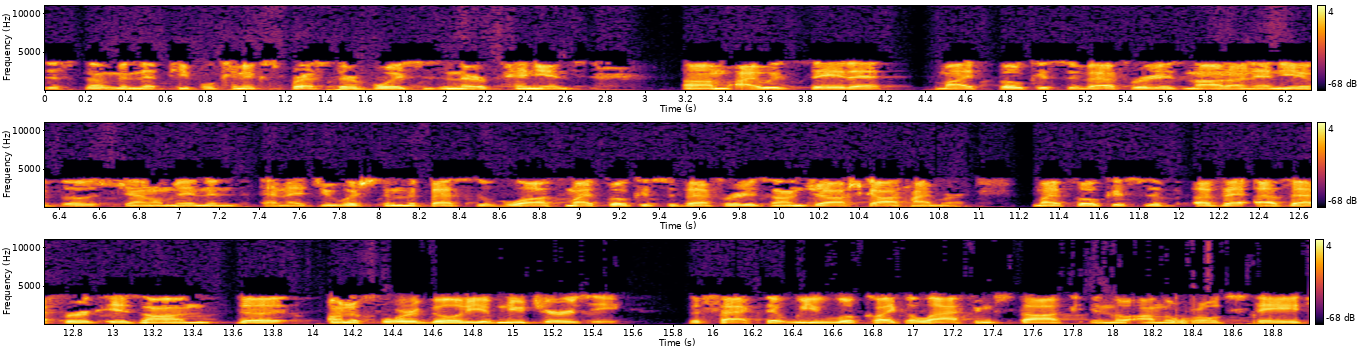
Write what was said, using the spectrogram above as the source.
system and that people can express their voices and their opinions. Um, I would say that my focus of effort is not on any of those gentlemen, and, and I do wish them the best of luck. My focus of effort is on Josh Gottheimer. My focus of, of, of effort is on the unaffordability of New Jersey the fact that we look like a laughing stock the, on the world stage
